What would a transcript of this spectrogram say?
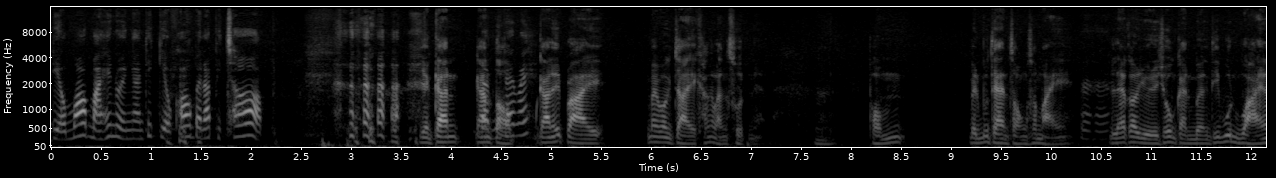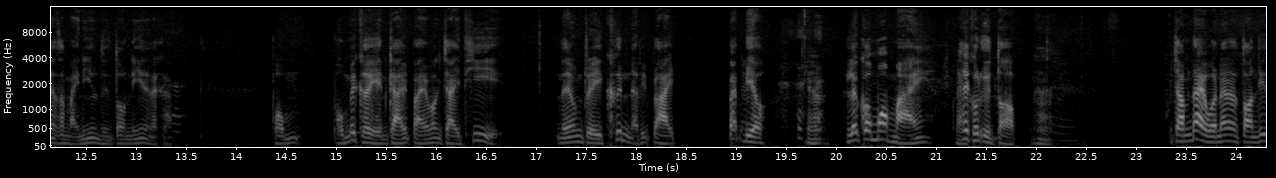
เดี๋ยวมอบหมายให้หน่วยงานที่เกี่ยวข้องไปรับผิดชอบ อย่างการการตอบแบบนี้ได้ไหมการอภิปรายไม่วางใจครั้งหลังสุดเนี่ย ผมเป็นผู้แทนสองสมัยอ่าฮะแล้วก็อยู่ในช่วงการเมืองที่วุ่นวายในสมัยนี้จนถึงตอนนี้นะครับอ่าฮะผมผมไม่เคยเห็นการอภิปรายไม่วางใจที่นายกรัฐมนตรีขึ้นอภิปรายแป๊บเดียวฮะแล้วก็มอบหมายครับให้คนอื่นตอบฮะจำได้วันนั้นตอนที่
